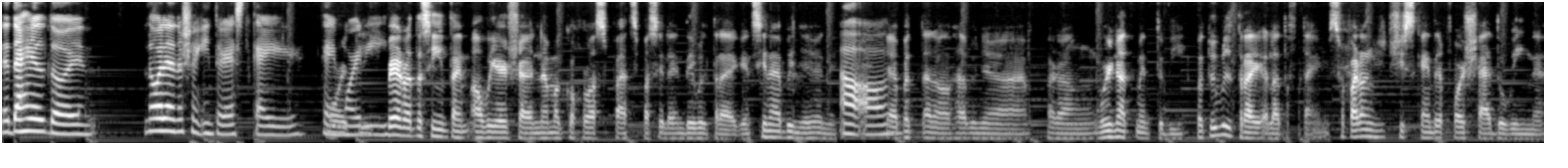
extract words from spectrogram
Na dahil doon nawala na siyang interest kay kay Morty. Pero at the same time, aware siya na magko-cross paths pa sila and they will try again. Sinabi niya yun eh. Oo. Yeah, but ano, sabi niya, parang, we're not meant to be. But we will try a lot of times. So parang she's kind of foreshadowing na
